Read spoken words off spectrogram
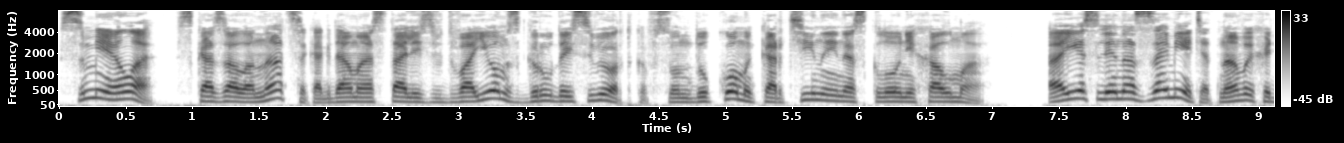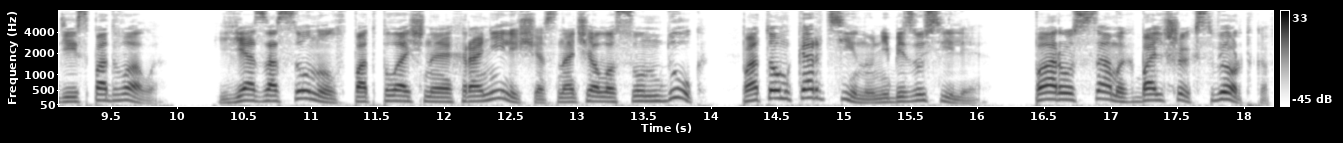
«Смело», — сказала Наца, когда мы остались вдвоем с грудой свертков, сундуком и картиной на склоне холма. «А если нас заметят на выходе из подвала?» Я засунул в подплащное хранилище сначала сундук, потом картину не без усилия, пару самых больших свертков.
